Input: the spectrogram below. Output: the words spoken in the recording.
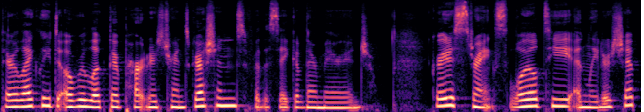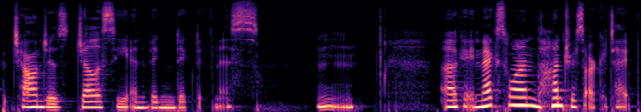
They are likely to overlook their partner's transgressions for the sake of their marriage. Greatest strengths loyalty and leadership, challenges, jealousy, and vindictiveness. Mm. Okay, next one the huntress archetype.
